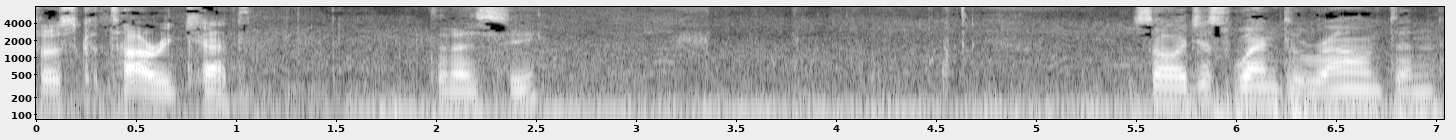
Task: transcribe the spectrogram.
first Qatari cat that I see. So I just went around and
